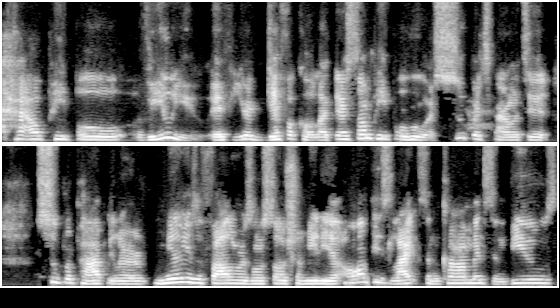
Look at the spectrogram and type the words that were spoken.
how people view you. If you're difficult, like there's some people who are super talented, super popular, millions of followers on social media, all these likes and comments and views,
